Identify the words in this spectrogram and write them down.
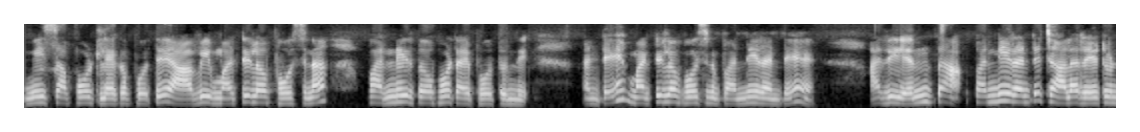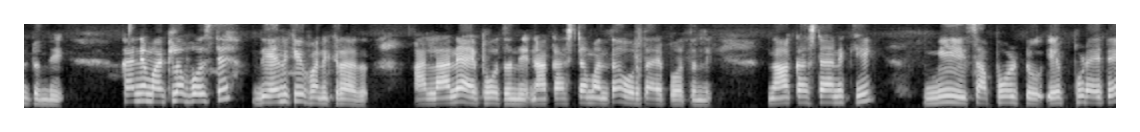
మీ సపోర్ట్ లేకపోతే అవి మట్టిలో పోసిన పన్నీర్ తోపోటు అయిపోతుంది అంటే మట్టిలో పోసిన పన్నీర్ అంటే అది ఎంత పన్నీర్ అంటే చాలా రేటు ఉంటుంది కానీ మట్టిలో పోస్తే దేనికి పనికిరాదు. అలానే అయిపోతుంది. నా కష్టం అంతా వృధా అయిపోతుంది. నా కష్టానికి మీ సపోర్టు ఎప్పుడైతే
